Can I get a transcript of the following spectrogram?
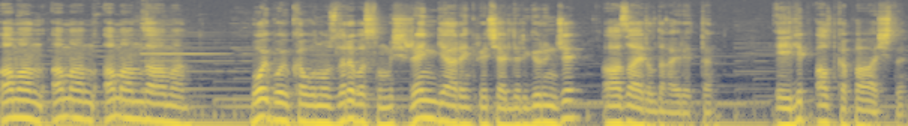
Aman aman aman da aman. Boy boy kavanozlara basılmış rengarenk reçelleri görünce ağzı ayrıldı hayretten. Eğilip alt kapağı açtı.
